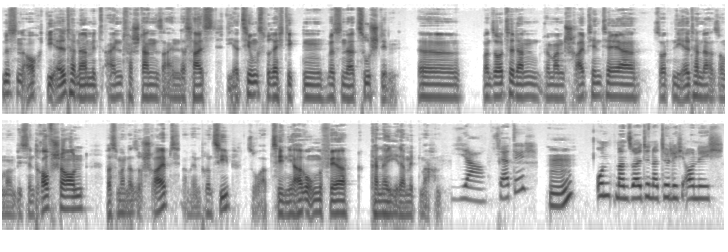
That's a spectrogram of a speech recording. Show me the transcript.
müssen auch die Eltern damit einverstanden sein. Das heißt, die Erziehungsberechtigten müssen da zustimmen. Äh, man sollte dann, wenn man schreibt hinterher, sollten die Eltern da so mal ein bisschen draufschauen, was man da so schreibt. Aber im Prinzip, so ab zehn Jahre ungefähr, kann da jeder mitmachen. Ja, fertig? Mhm. Und man sollte natürlich auch nicht,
